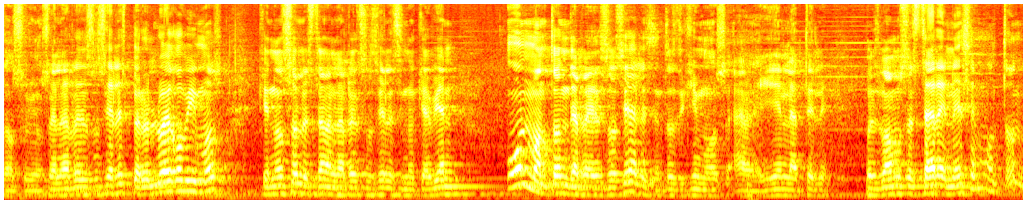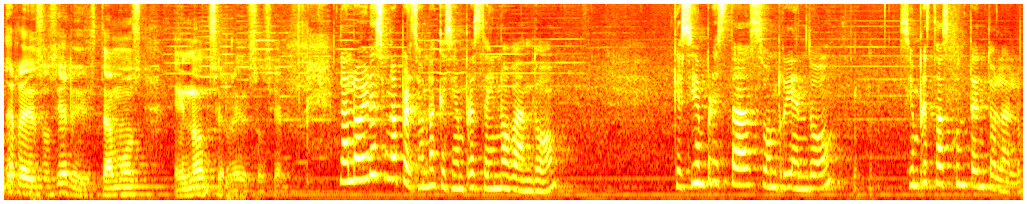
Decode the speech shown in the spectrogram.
nos subimos a las redes sociales, pero luego vimos que no solo estaban las redes sociales, sino que habían un montón de redes sociales, entonces dijimos ahí en la tele, pues vamos a estar en ese montón de redes sociales, y estamos en 11 redes sociales. Lalo, eres una persona que siempre está innovando, que siempre estás sonriendo, siempre estás contento, Lalo.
